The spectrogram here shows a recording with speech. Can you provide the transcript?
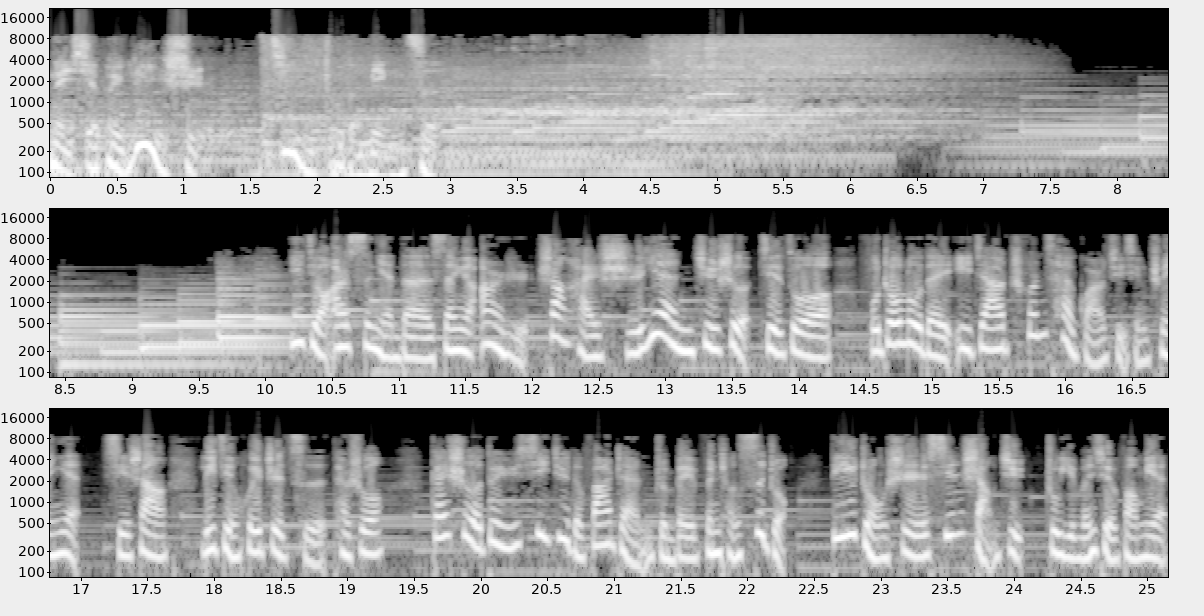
那些被历史记住的名字。一九二四年的三月二日，上海实验剧社借作福州路的一家川菜馆举行春宴，席上李锦辉致辞。他说：“该社对于戏剧的发展准备分成四种，第一种是欣赏剧，注意文学方面，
